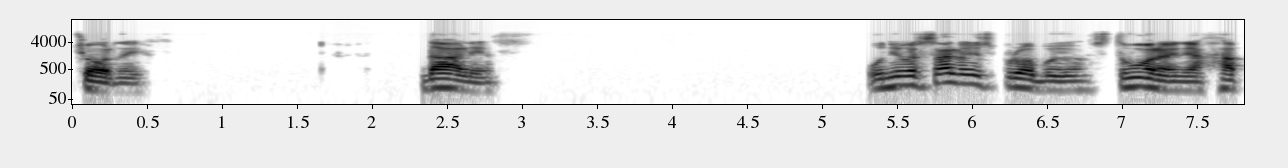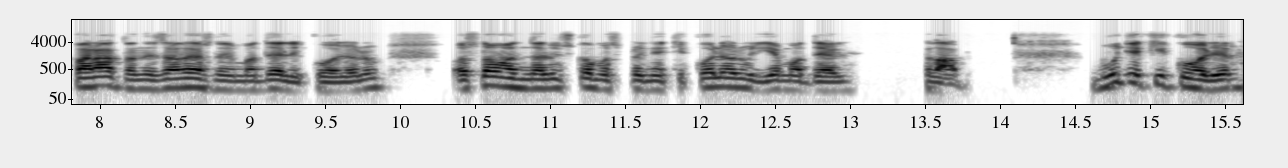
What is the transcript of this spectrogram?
чорний. Далі. Універсальною спробою створення апаратно незалежної моделі кольору, основана на людському сприйнятті кольору, є модель LAB. Будь-який колір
